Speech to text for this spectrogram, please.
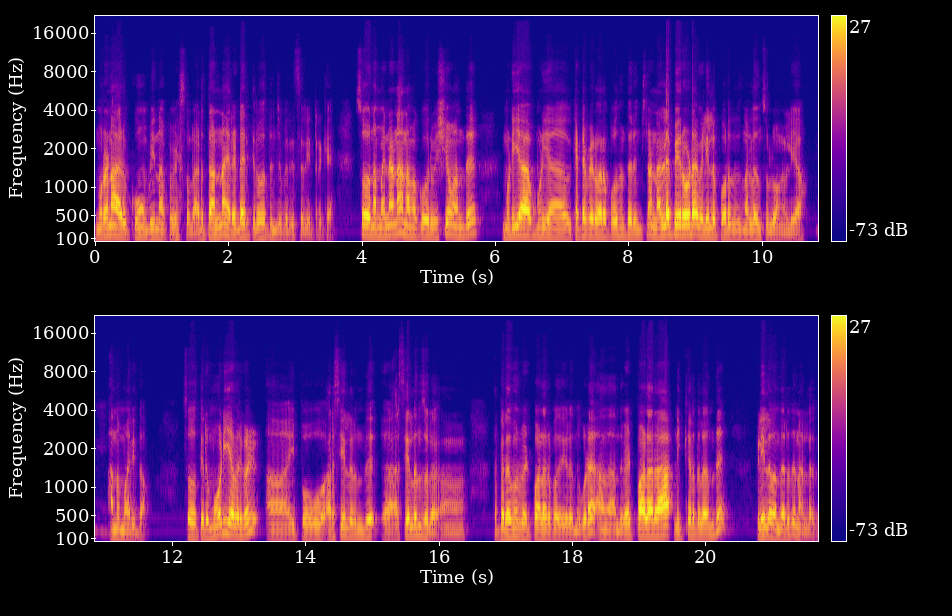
முரணா இருக்கும் அப்படின்னு நான் இப்பவே சொல்றேன். அடுத்த ஆண்டுனா ரெண்டாயிரத்தி இருபத்தஞ்சு பத்தி சொல்லிட்டு இருக்கேன். ஸோ நம்ம என்னன்னா நமக்கு ஒரு விஷயம் வந்து முடியா முடியா கெட்ட பேர் வரப்போகுதுன்னு தெரிஞ்சுன்னா நல்ல பேரோட வெளியில போறது நல்லதுன்னு சொல்லுவாங்க இல்லையா? அந்த மாதிரி தான் ஸோ திரு மோடி அவர்கள் ஆஹ், இப்போ அரசியலிருந்து அரசியல்லேருந்து சொல்ல பிரதமர் வேட்பாளர் பதவியிலேருந்து கூட அந்த அந்த வேட்பாளராக நிற்கிறதுல இருந்து வெளியில் வந்துடுறது நல்லது.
